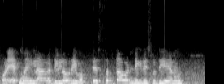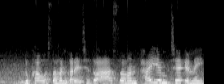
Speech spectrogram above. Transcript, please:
પણ એક મહિલા ડિલિવરી વખતે સત્તાવન ડિગ્રી સુધી એનું દુખાવો સહન કરે છે. તો આ સહન થાય એમ છે કે નહીં?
